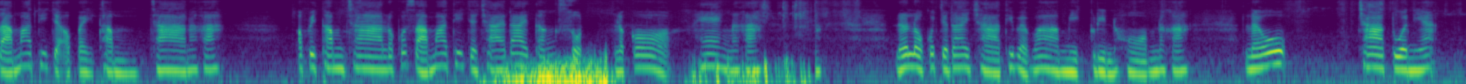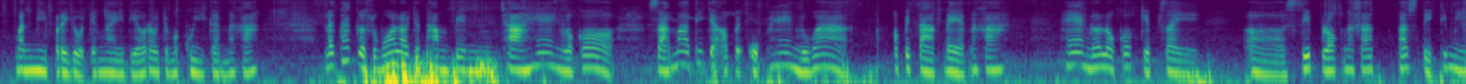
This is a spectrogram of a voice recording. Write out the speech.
สามารถที่จะเอาไปทำชานะคะ เอาไปทำชาเราก็สามารถที่จะใช้ได้ทั้งสดแล้วก็แห้งนะคะ แล้วเราก็จะได้ชาที่แบบว่ามีกลิ่นหอมนะคะ แล้วชาตัวเนี้ยมันมีประโยชน์ยังไง เดี๋ยวเราจะมาคุยกันนะคะ และถ้าเกิดสมมติว่าเราจะทำเป็นชาแห้งแล้วก็สามารถที่จะเอาไปอบแห้งหรือว่าเอาไปตากแดดนะคะ แห้งแล้วเราก็เก็บใส่ซิปล็อกนะคะพลาสติกที่มี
